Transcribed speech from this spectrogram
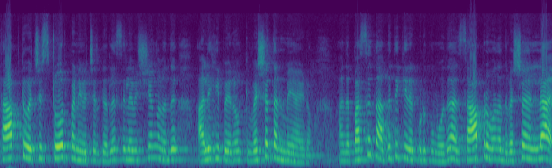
சாப்பிட்டு வச்சு ஸ்டோர் பண்ணி வச்சுருக்கிறதுல சில விஷயங்கள் வந்து அழுகி போயிடும் விஷத்தன்மை ஆகிடும் அந்த பசுக்கு அகத்திக்கீரை கொடுக்கும்போது அது சாப்பிடும்போது அந்த விஷம் எல்லாம்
